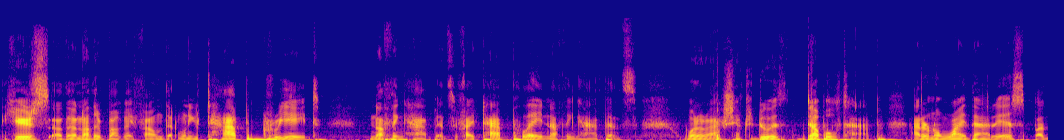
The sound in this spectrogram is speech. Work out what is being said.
Here's uh, the, another bug I found that when you tap create, nothing happens. If I tap play, nothing happens what I actually have to do is double tap. I don't know why that is, but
